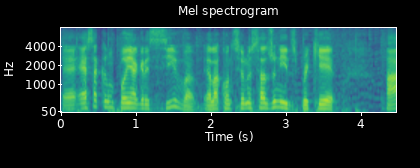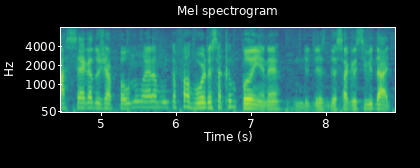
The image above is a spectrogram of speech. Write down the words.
é, essa campanha agressiva, ela aconteceu nos Estados Unidos, porque a SEGA do Japão não era muito a favor dessa campanha, né? de- de- dessa agressividade.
